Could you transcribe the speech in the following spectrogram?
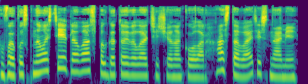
Выпуск новостей для вас подготовила Чечена Колор. Оставайтесь с нами.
